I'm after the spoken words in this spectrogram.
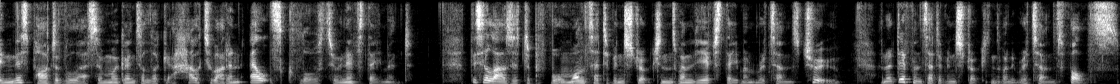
In this part of the lesson, we're going to look at how to add an else clause to an if statement. This allows us to perform one set of instructions when the if statement returns true, and a different set of instructions when it returns false.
